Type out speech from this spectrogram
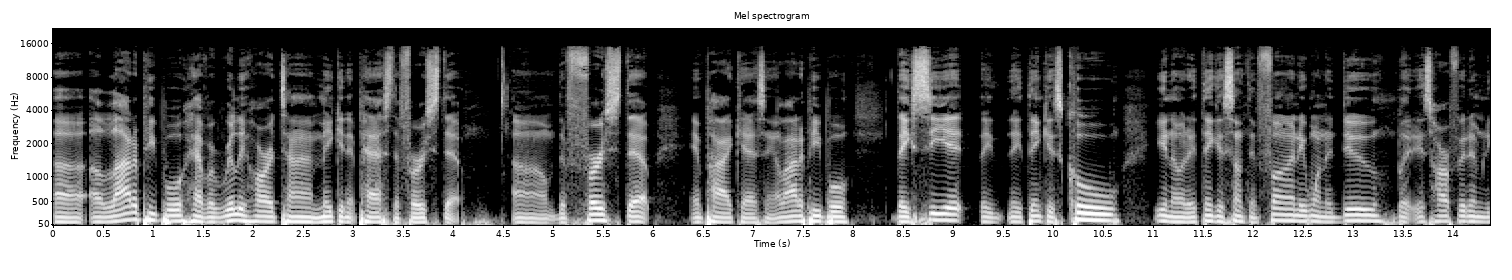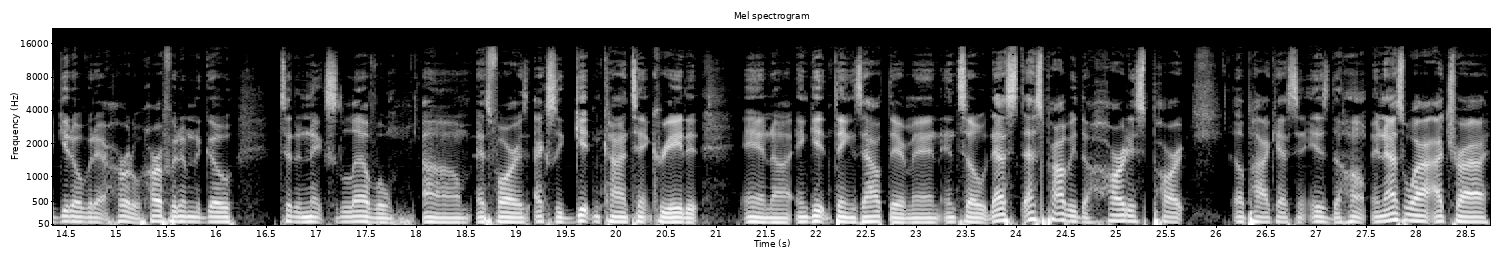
uh, a lot of people have a really hard time making it past the first step. Um, the first step in podcasting. A lot of people they see it, they they think it's cool, you know, they think it's something fun they want to do, but it's hard for them to get over that hurdle. Hard for them to go to the next level um, as far as actually getting content created and uh, and getting things out there, man. And so that's that's probably the hardest part of podcasting is the hump, and that's why I try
